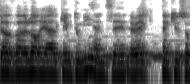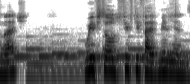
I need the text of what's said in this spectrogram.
Head of uh, L'Oreal came to me and said, Erick, thank you so much. We've sold 55 millions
